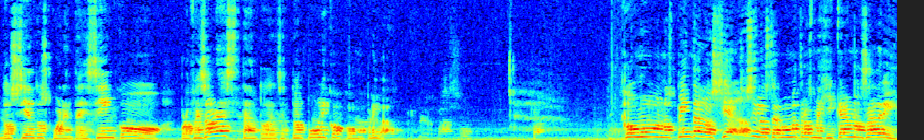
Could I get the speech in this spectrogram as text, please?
245 profesores, tanto del sector público como privado. ¿Cómo nos pintan los cielos y los termómetros mexicanos, Adri?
